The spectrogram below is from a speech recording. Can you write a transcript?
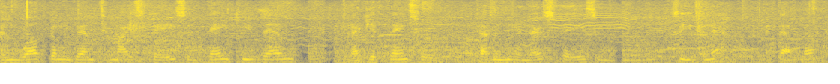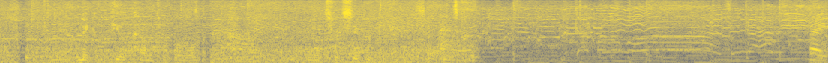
and welcome them to my space and thank you them. And I give thanks for having me in their space and so you connect at that level. Make them feel comfortable and it's reciprocated. So it's cool. Right.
